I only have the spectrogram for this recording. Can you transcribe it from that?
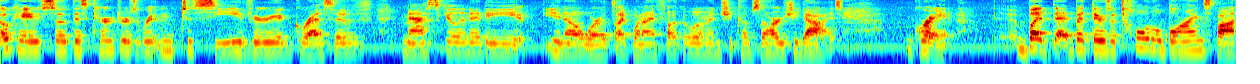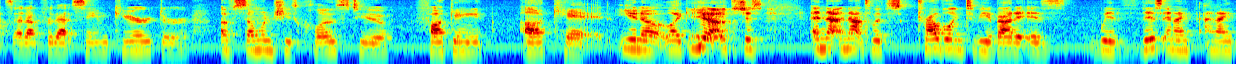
okay, so this character is written to see very aggressive masculinity, you know, where it's like when I fuck a woman, she comes so hard she dies. Great. But that, but there's a total blind spot set up for that same character of someone she's close to fucking a kid. You know, like it- Yeah. it's just and that and that's what's troubling to me about it is with this and I and I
